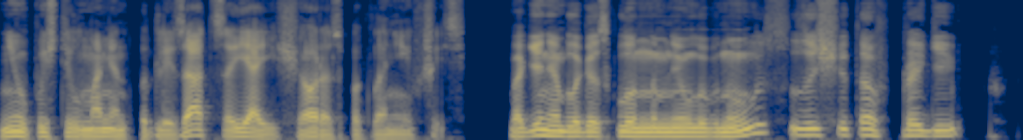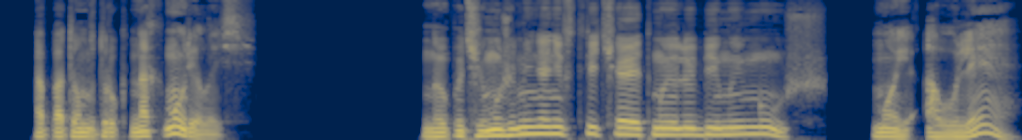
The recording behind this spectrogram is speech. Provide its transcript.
Не упустил момент подлизаться, я еще раз поклонившись. Богиня благосклонно мне улыбнулась, засчитав прогиб, а потом вдруг нахмурилась. «Но почему же меня не встречает мой любимый муж?» «Мой Ауле?»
